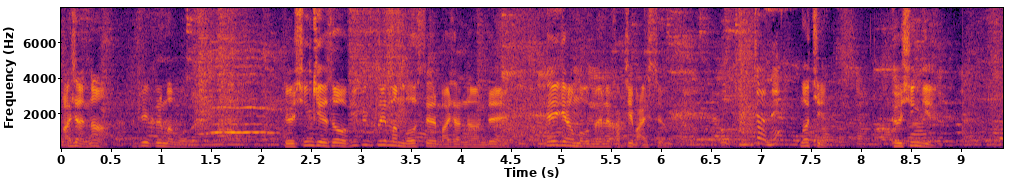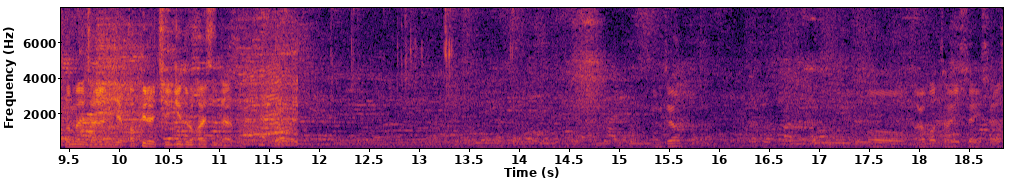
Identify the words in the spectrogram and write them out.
맛이 안 나. 휘핑크림만 먹으면. 그 신기해서 휘핑크림만 먹었을 때는 맛이 안 나는데 케이크랑 먹으면 갑자기 맛있어요. 어 진짜네? 맞지? 그 신기해. 그러면 저는 이제 커피를 즐기도록 하겠습니다, 여러분. 여보세요? 어, 알버트 아인슈타인 있어요?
